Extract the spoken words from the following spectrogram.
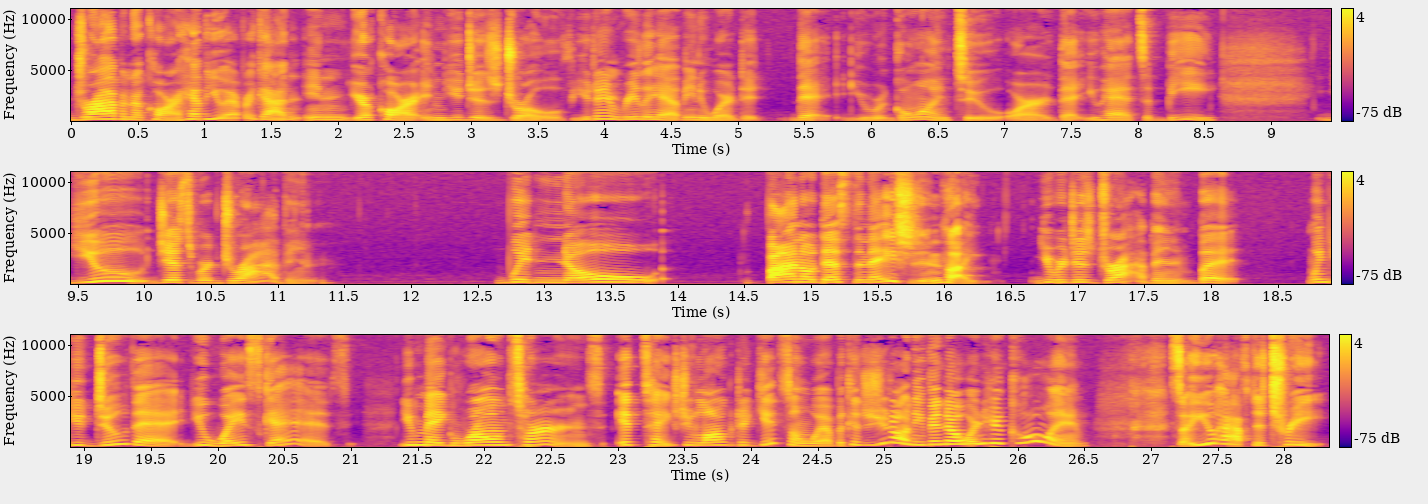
driving a car. Have you ever gotten in your car and you just drove? You didn't really have anywhere that that you were going to or that you had to be. You just were driving with no final destination. Like you were just driving. But when you do that, you waste gas. You make wrong turns. It takes you longer to get somewhere because you don't even know where you're going. So you have to treat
